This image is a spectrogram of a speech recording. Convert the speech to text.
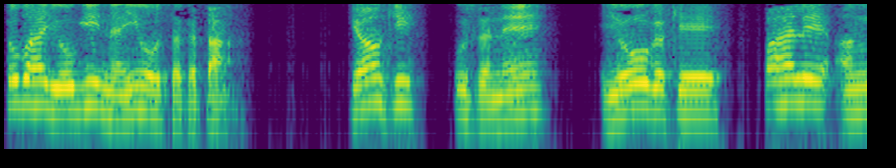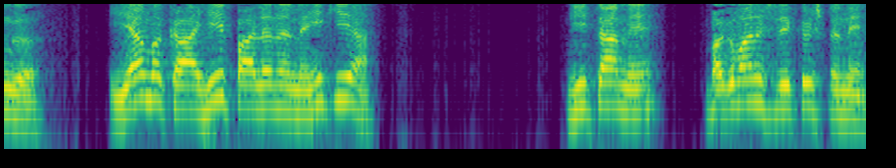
तो वह योगी नहीं हो सकता। क्योंकि उसने योग के पहले अंग यम का ही पालन नहीं किया। गीता में भगवान श्री कृष्ण ने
